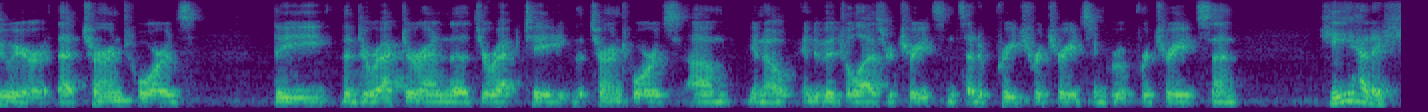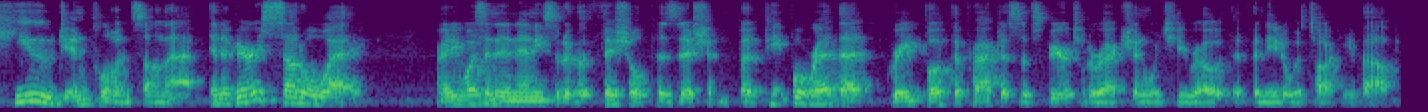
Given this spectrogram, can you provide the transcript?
II era that turned towards the the director and the directee, the turn towards um, you know individualized retreats instead of preach retreats and group retreats, and he had a huge influence on that in a very subtle way. Right, he wasn't in any sort of official position, but people read that great book, The Practice of Spiritual Direction, which he wrote that Vinita was talking about,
